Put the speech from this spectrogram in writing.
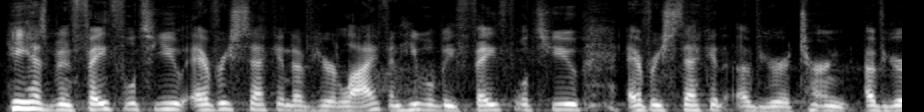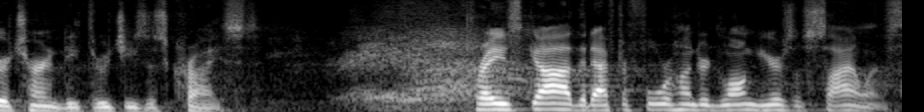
He has been faithful to you every second of your life, and He will be faithful to you every second of your, etern- of your eternity through Jesus Christ. Praise God. That after 400 long years of silence,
